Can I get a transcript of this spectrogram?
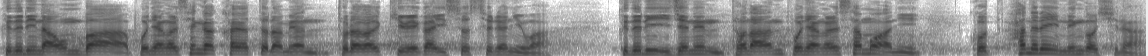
그들이 나온 바 본향을 생각하였더라면 돌아갈 기회가 있었으려니와 그들이 이제는 더 나은 본향을 사모하니 곧 하늘에 있는 것이라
